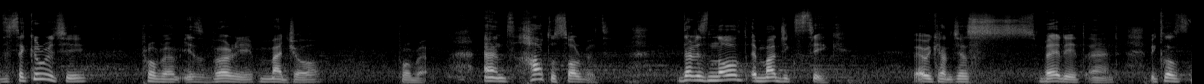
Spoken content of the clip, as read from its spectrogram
The security problem is very major problem. And how to solve it? There is not a magic stick where we can just made it and because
